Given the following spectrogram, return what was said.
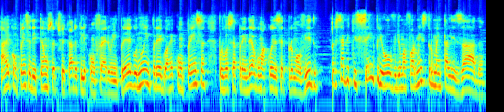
a recompensa de ter um certificado que lhe confere um emprego, no emprego a recompensa por você aprender alguma coisa e ser promovido. Percebe que sempre houve de uma forma instrumentalizada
